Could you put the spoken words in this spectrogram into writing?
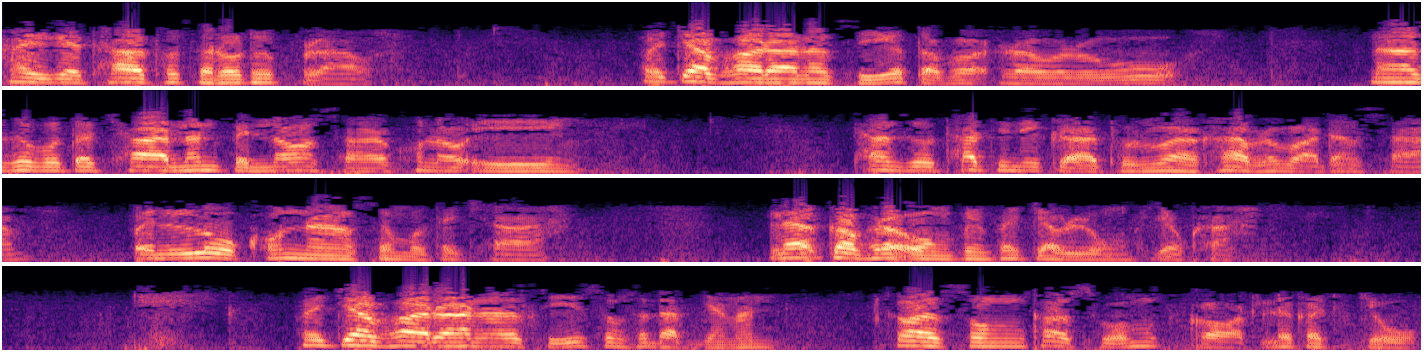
ให้แก่ท้าทศรถหรือเปล่า พระเจ้าพาราณสีก็ตอบว่าเรารู้ นาสมุทชานั้นเป็นน้องสาวของเราเอง ท่านสุทัศน์ที่นิกราทูลว่าข้าพระบาททั้งสามเป็นลูกของนางสมุทชา และก็พระองค์เป็นพระเจ้าลุงพระเจ้าค่ะ พระเจ้าพาราณสีทรงสดับอย่างนั้น ก็ทรงเข้าสวมกอดแล้วก็จูบ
